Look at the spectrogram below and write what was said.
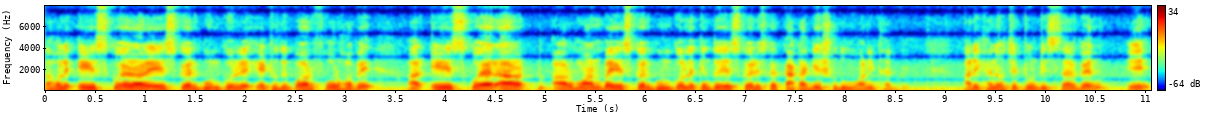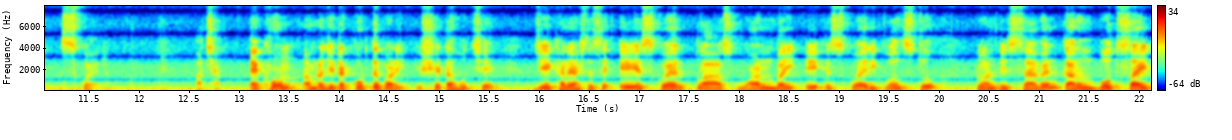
তাহলে এ স্কোয়ার আর এ স্কোয়ার গুণ করলে এ টু দি পাওয়ার ফোর হবে আর এ স্কোয়ার আর আর ওয়ান বাই এ স্কোয়ার গুণ করলে কিন্তু এ স্কোয়ার স্কোয়ার কাটা গিয়ে শুধু ওয়ানই থাকবে। আর এখানে হচ্ছে টোয়েন্টি সেভেন এ স্কোয়ার আচ্ছা এখন আমরা যেটা করতে পারি সেটা হচ্ছে যে এখানে আসতেছে a square plus one by a square equals to twenty seven কারণ বোথ সাইড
